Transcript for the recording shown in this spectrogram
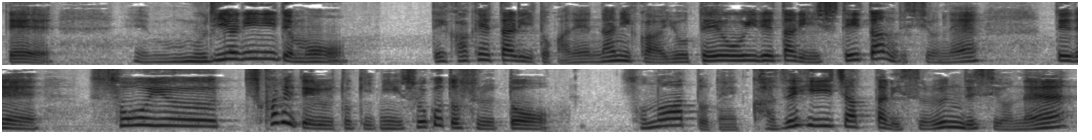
てえ無理やりにでも出かけたりとかね何か予定を入れたりしていたんですよね。でね、そういう疲れてる時にそういうことするとその後ね、風邪ひいちゃったりするんですよね。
